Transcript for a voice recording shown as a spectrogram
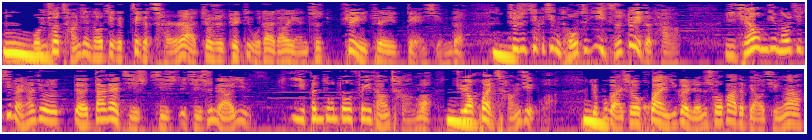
嗯，我们说长镜头这个这个词儿啊，就是对第五代导演是最最典型的，嗯就是这个镜头就一直对着他。以前我们镜头就基本上就是呃大概几几十几十秒一一分钟都非常长了，嗯就要换场景了。嗯就不管是换一个人说话的表情啊，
